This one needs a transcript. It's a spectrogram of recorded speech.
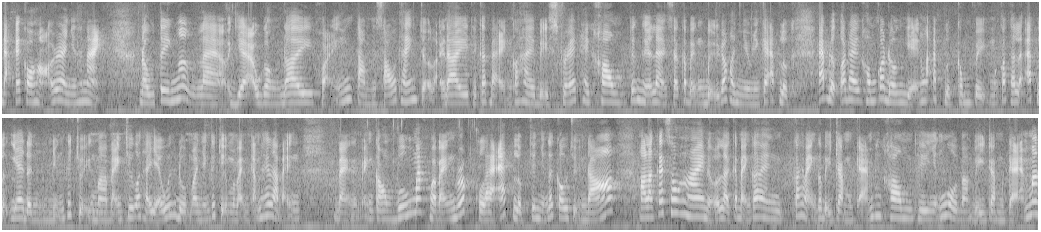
đặt cái câu hỏi ra như thế này. Đầu tiên á, là dạo gần đây khoảng tầm 6 tháng trở lại đây thì các bạn có hay bị stress hay không? Tức nghĩa là sao? Các bạn bị rất là nhiều những cái áp lực. Áp lực ở đây không có đơn giản là áp lực công việc mà có thể là áp lực gia đình những cái chuyện mà bạn chưa có thể giải quyết được mà những cái chuyện mà bạn cảm thấy là bạn bạn bạn còn vướng mắc và bạn rất là áp lực cho những cái câu chuyện đó. Hoặc là cách số 2 nữa là các bạn có đang các bạn có bị trầm cảm hay không? Thì những người mà bị trầm cảm á,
